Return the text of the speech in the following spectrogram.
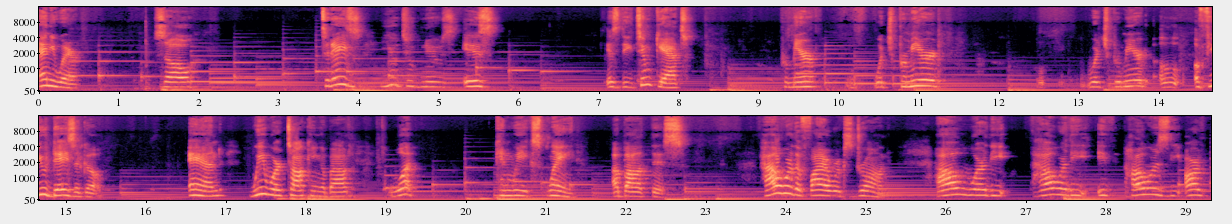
anywhere. So today's YouTube news is is the Timkat premiere which premiered which premiered a, a few days ago. And we were talking about what can we explain about this? How were the fireworks drawn? How were the how were the how was the art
